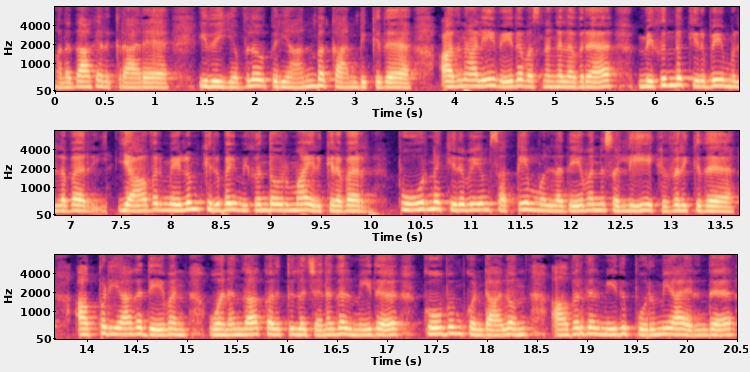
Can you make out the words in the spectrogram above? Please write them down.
மனதாக இருக்கிறாரு. இது எவ்வளவு பெரிய அன்பை காண்பிக்குது. அதனாலே வேத வசனங்கள் அவரை மிகுந்த கிருபையும் உள்ளவர். யாவர் மேலும் கிருபை மிகுந்தவருமா இருக்கிறவர். பூர்ண கிருபையும் சத்தியம் உள்ள தேவன் சொல்லி விவரிக்குது. அப்படியாக தேவன் வணங்கா கருத்துள்ள ஜனங்கள் மீது கோபம் கொண்டாலும் அவர்கள் மீது பொறுமையா இருந்து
